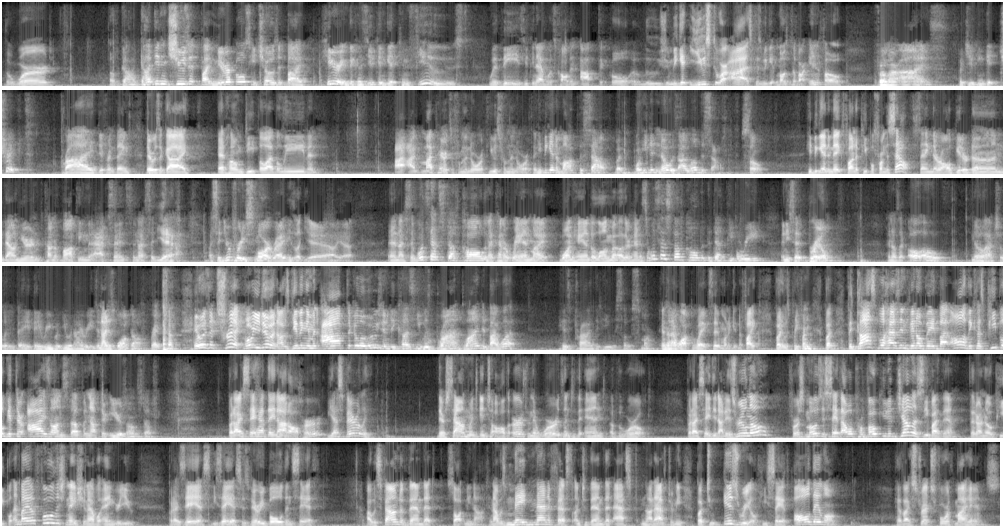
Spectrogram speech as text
the word of God. God didn't choose it by miracles, He chose it by hearing because you can get confused with these, you can have what's called an optical illusion. We get used to our eyes because we get most of our info from our eyes. But you can get tricked. Pride, different things. There was a guy at Home Depot, I believe, and I, I, my parents are from the North. He was from the North, and he began to mock the South. But what he didn't know is I love the South. So he began to make fun of people from the South, saying they're all get her done down here and kind of mocking the accents. And I said, Yeah, I said, You're pretty smart, right? And he's like, Yeah, yeah. And I said, What's that stuff called? And I kind of ran my one hand along my other hand. I said, What's that stuff called that the deaf people read? And he said, Braille. And I was like, Oh, oh, no, actually, they, they read what you and I read. And I just walked off, right? So it was a trick. What were you doing? I was giving him an optical illusion because he was blind, blinded by what? His pride that he was so smart. And then I walked away because I didn't want to get in a fight, but it was pretty funny. But the gospel hasn't been obeyed by all because people get their eyes on stuff and not their ears on stuff. But I say, have they not all heard? Yes, verily. Their sound went into all the earth, and their words unto the end of the world. But I say, did not Israel know? First Moses saith, I will provoke you to jealousy by them that are no people, and by a foolish nation I will anger you. But Isaiah, Isaiah is very bold and saith, I was found of them that sought me not, and I was made manifest unto them that asked not after me. But to Israel, he saith, all day long have I stretched forth my hands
